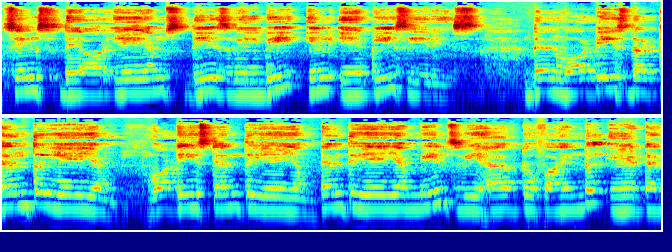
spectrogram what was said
since they are AMs these will be in AP series. Then what is the 10th AM what is 10th AM 10th AM means we have to find A10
